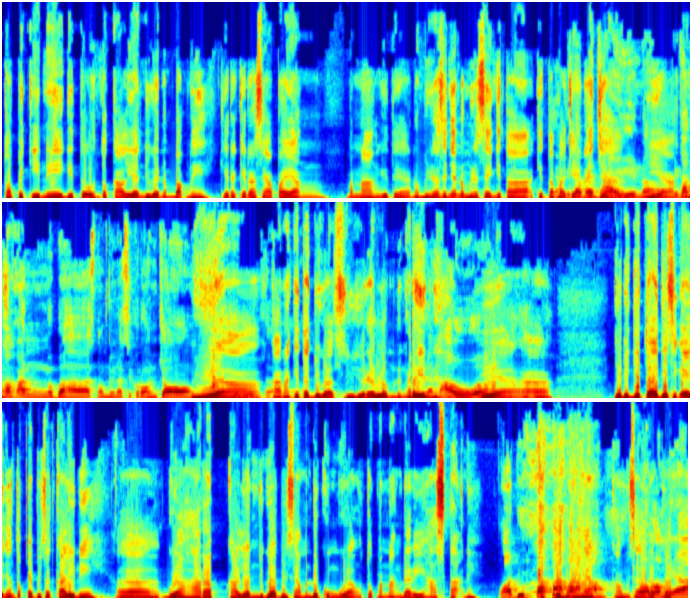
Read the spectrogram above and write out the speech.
topik ini gitu untuk kalian juga nebak nih kira-kira siapa yang menang gitu ya. Nominasinya nominasi yang kita kita Yang bacain aja. nah, iya, kita nggak akan ngebahas nominasi keroncong. Iya, gitu. karena kita juga sejujurnya belum dengerin. Tidak tahu, ah. iya, heeh. Jadi gitu aja sih kayaknya untuk episode kali ini. Eh gua harap kalian juga bisa mendukung gua untuk menang dari Hasta nih. Waduh. Lumayan kalau misalnya Tolong dapat ya.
